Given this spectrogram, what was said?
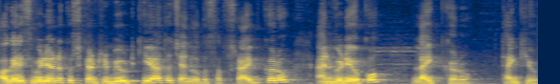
अगर इस वीडियो ने कुछ कंट्रीब्यूट किया तो चैनल को सब्सक्राइब करो एंड वीडियो को लाइक करो. Thank you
